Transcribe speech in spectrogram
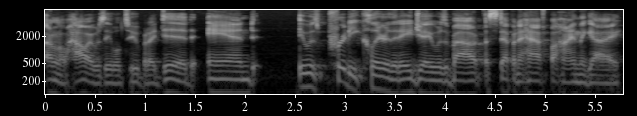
I don't know how I was able to, but I did, and it was pretty clear that AJ was about a step and a half behind the guy,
